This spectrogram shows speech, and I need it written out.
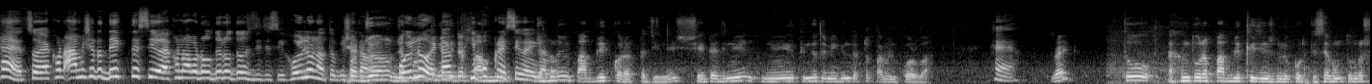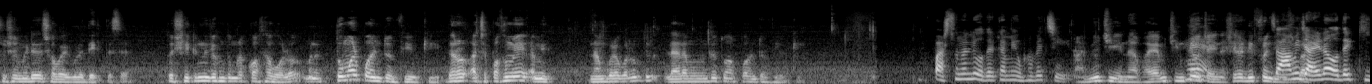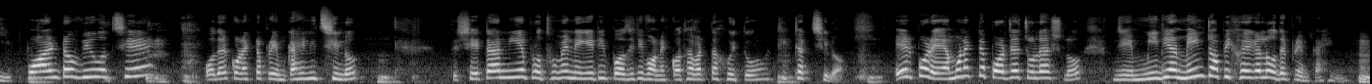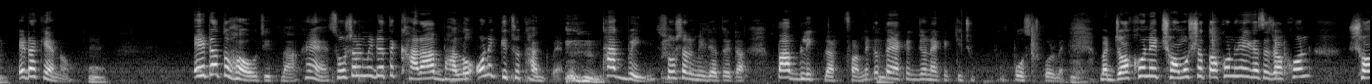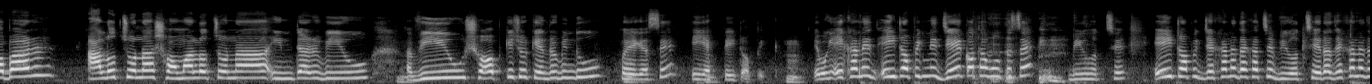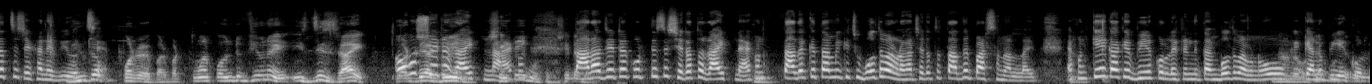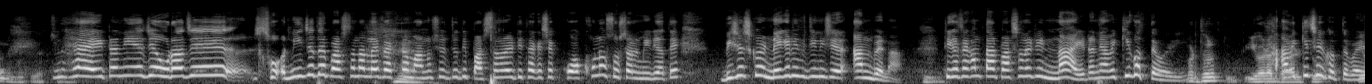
হ্যাঁ তো এখন আমি সেটা দেখতেছি এখন আবার ওদেরও দোষ দিতেছি। হইল না তো বিষয়টা। হইল এটা হিপোক্রেসি হয়ে গেল। তুমি পাবলিক করো একটা জিনিস সেটা জিনিস নিয়ে কিন্তু তুমি কিন্তু একটা কমেন্ট করবা। হ্যাঁ। রাইট তো এখন তো ওরা পাবলিকলি জিনিসগুলো করতেছে এবং তোমরা সোশ্যাল মিডিয়াতে সবাই এগুলো দেখতেছে। তো সেটা নিয়ে যখন তোমরা কথা বলো মানে তোমার পয়েন্ট অফ ভিউ কি? ধরো আচ্ছা প্রথমে আমি নাম করে বললাম তুমি লাইলা মামুনকে তোমার পয়েন্ট অফ ভিউ কি? পার্সোনালি ওদেরকে আমি ওভাবে চিনি। আমিও চিনি না ভাই আমি চিনতেও হ্যাঁ। চাই না সেটা ডিফারেন্ট আমি জানি না ওদের কি। পয়েন্ট অফ ভিউ হচ্ছে ওদের কোন একটা প্রেম কাহিনী ছিল। তো সেটা নিয়ে প্রথমে নেগেটিভ পজিটিভ অনেক কথাবার্তা হইতো ঠিকঠাক ছিল। এরপরে এমন একটা পর্যায়ে চলে আসলো যে মিডিয়ার মেইন টপিক হয়ে গেল ওদের প্রেম কাহিনী। এটা কেন? এটা তো হওয়া উচিত না। হ্যাঁ সোশ্যাল মিডিয়াতে খারাপ ভালো অনেক কিছু থাকবে। থাকবেই। সোশ্যাল মিডিয়া তো এটা পাবলিক প্ল্যাটফর্ম এটা তো এক একজন এক এক কিছু পোস্ট করবে। বাট যখন এর সমস্যা তখন হয়ে গেছে যখন সবার আলোচনা সমালোচনা ইন্টারভিউ ভিউ সব কিছুর কেন্দ্রবিন্দু হয়ে গেছে এই একটাই টপিক এবং এখানে এই টপিক নিয়ে যে কথা বলতেছে ভিউ হচ্ছে। এই টপিক যেখানে দেখাচ্ছে ভিউ হচ্ছে। এরা যেখানে যাচ্ছে সেখানে ভিউ হচ্ছে। পরের ব্যাপার বাট তোমার পয়েন্ট অফ ভিউ নাই ইজ দিস রাইট অবশ্যই এটা রাইট না। এখন তারা যেটা করতেছে সেটা তো রাইট না। এখন তাদেরকে তো আমি কিছু বলতে পারব না কারণ সেটা তো তাদের পার্সোনাল লাইফ এখন কে কাকে বিয়ে করল এটা নিয়ে আমি বলতে পারব না ওকে কেন বিয়ে করল। হ্যাঁ এটা নিয়ে যে ওরা যে নিজেদের পার্সোনাল লাইফ একটা হ্যাঁ। মানুষের যদি পার্সোনালিটি থাকে সে কখনো সোশ্যাল মিডিয়াতে বিশেষ করে নেগেটিভ জিনিস আনবে না। ঠিক আছে এখন তার পার্সোনালিটি না এটা নিয়ে আমি কি করতে পারি? আমি কিছুই করতে পারি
